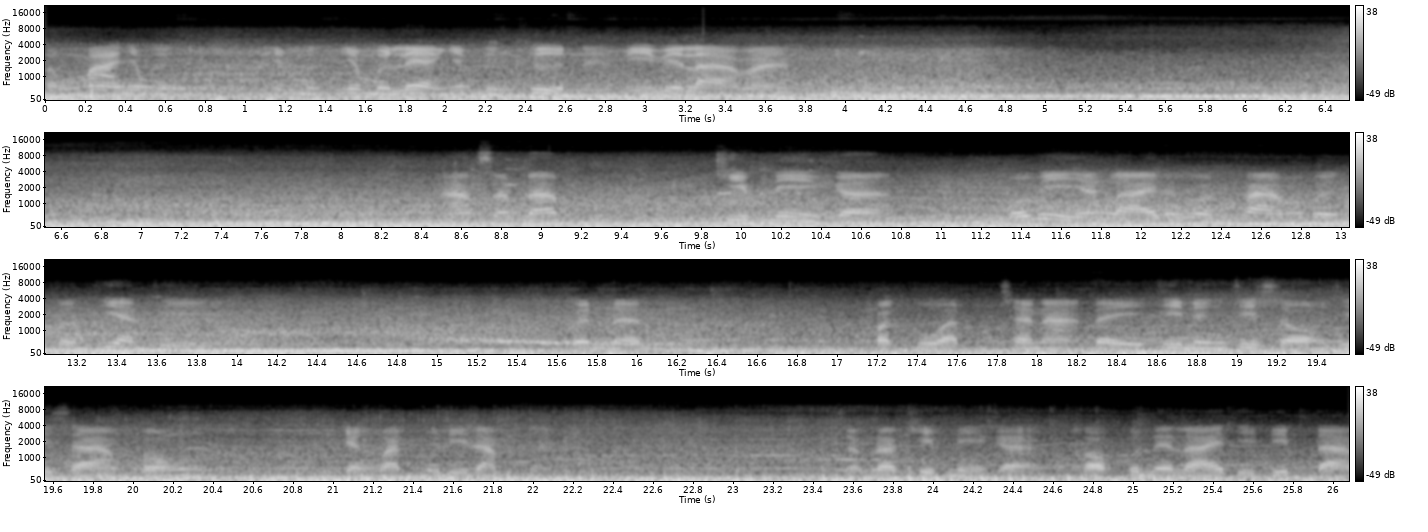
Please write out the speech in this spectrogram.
ต้องมาย่ำกลางย่ำมื้อย่ำมือแรงย่ำกลางคืนเนี่ยมีเวลามาครับสำหรับคลิปนี้ก็บ่มีหยังหลายทุกคนพามาเบิ่งต้นเทียนที่เพิ่นนั่นประกวดชนะได้ที่หนึ่งที่สองที่สามของจังหวัดบุรีรัมย์ สำหรับคลิปนี้ก็ขอบคุณหลายๆที่ติดตาม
